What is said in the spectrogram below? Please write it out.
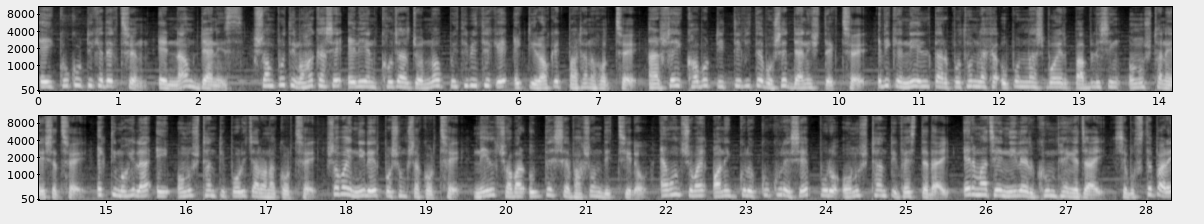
এই কুকুরটিকে দেখছেন। এর নাম ড্যানিস। সম্প্রতি মহাকাশে এলিয়েন খোঁজার জন্য পৃথিবী থেকে একটি রকেট পাঠানো হচ্ছে, আর সেই খবরটি টিভিতে বসে ড্যানিশ দেখছে। এদিকে নীল তার প্রথম লেখা উপন্যাস বইয়ের পাবলিশিং অনুষ্ঠানে এসেছে। একটি মহিলা এই অনুষ্ঠানটি পরিচালনা করছে। সবাই নীলের প্রশংসা করছে। নীল সবার উদ্দেশ্যে ভাষণ দিচ্ছিল। এমন সময় অনেকগুলো কুকুর এসে পুরো অনুষ্ঠানটি ভেস্তে দেয়। এর মাঝে নীলের ঘুম ভেঙে যায়। সে বুঝতে পারে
